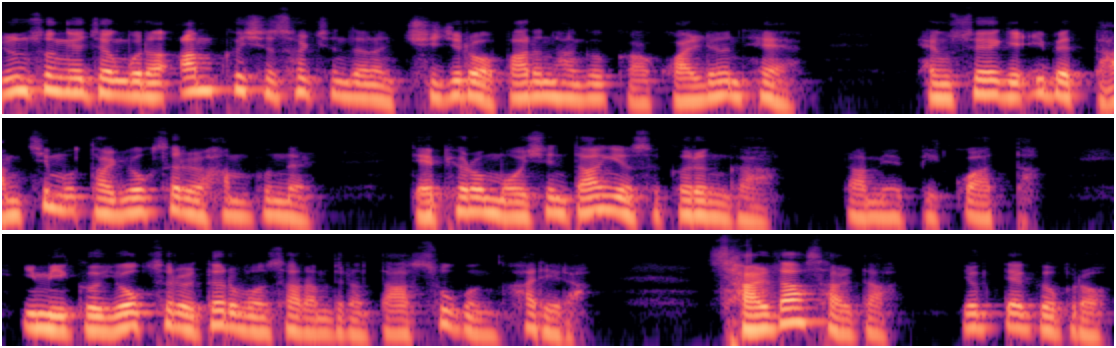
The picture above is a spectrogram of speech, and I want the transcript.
윤석열 정부는 암컷이 설친다는 취지로 발언한 것과 관련해 행수에게 입에 담지 못할 욕설을 한 분을 대표로 모신 당이어서 그런가 라며 비꼬았다. 이미 그 욕설을 들어본 사람들은 다 수긍하리라. 살다 살다 역대급으로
